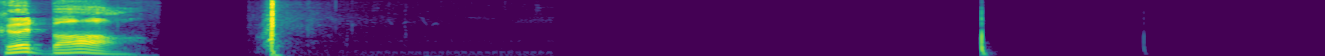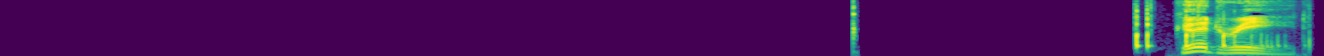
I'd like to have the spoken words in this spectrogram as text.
Good ball. Good read.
